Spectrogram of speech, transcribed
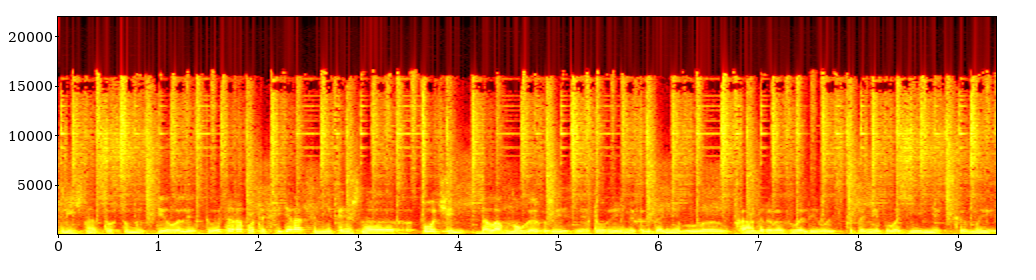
Лично то, что мы сделали. То эта работа с федерацией мне, конечно, очень дала многое в жизни. В то время, когда не было кадры развалилось, когда не было денег, мы,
